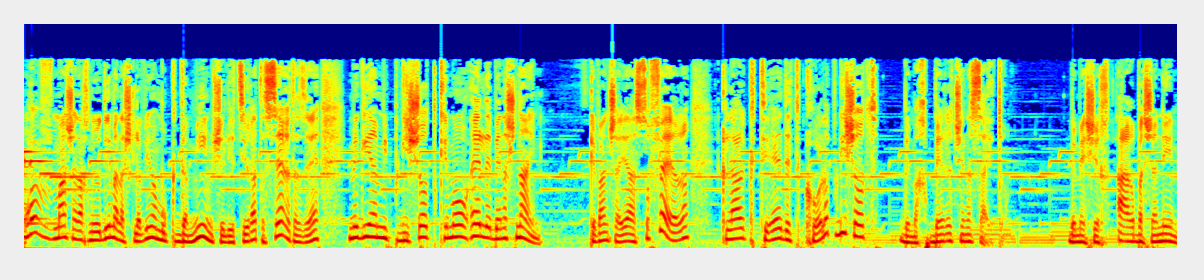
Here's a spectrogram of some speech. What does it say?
רוב מה שאנחנו יודעים על השלבים המוקדמים של יצירת הסרט הזה מגיע מפגישות כמו אלה בין השניים. כיוון שהיה סופר, קלארק תיעד את כל הפגישות במחברת שנשא איתו. במשך ארבע שנים.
